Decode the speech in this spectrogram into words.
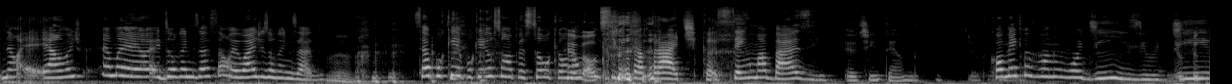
Não, é, é o mesmo problema, é a desorganização. Eu acho desorganizado. Ah, Sabe por quê? Porque eu sou uma pessoa que eu não Revolta. consigo ir pra prática sem uma base. Eu te entendo. Eu Como é que eu vou num rodízio de,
